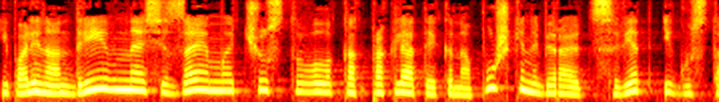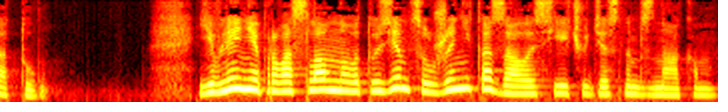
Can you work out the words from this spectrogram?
и Полина Андреевна осязаемо чувствовала, как проклятые конопушки набирают цвет и густоту. Явление православного туземца уже не казалось ей чудесным знаком.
